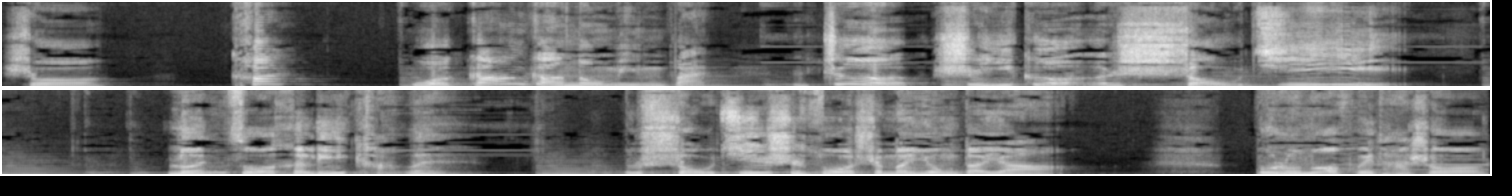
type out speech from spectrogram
说：“看，我刚刚弄明白，这是一个手机。”伦佐和里卡问：“手机是做什么用的呀？”布鲁诺回答说：“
